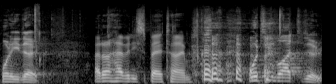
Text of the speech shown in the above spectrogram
What do you do? I don't have any spare time. What do you like to do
